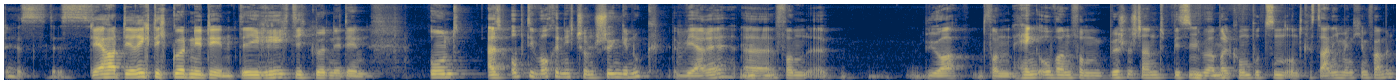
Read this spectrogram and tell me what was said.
Der ist, der hat die richtig guten Ideen. die richtig guten Ideen. Und als ob die Woche nicht schon schön genug wäre, äh, von, äh, ja, von Hangovern vom Würstelstand bis über Balkonputzen und Kastanienmännchen formen.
